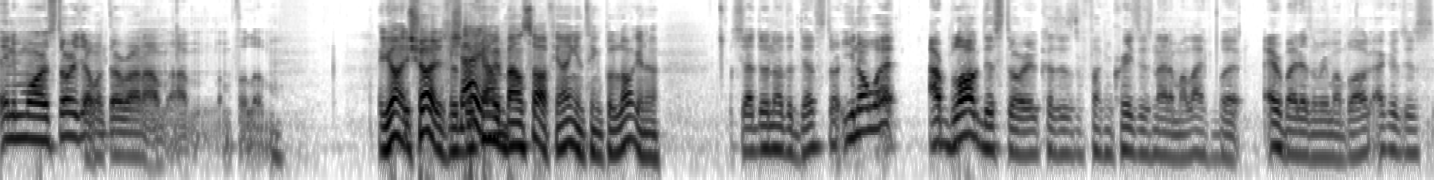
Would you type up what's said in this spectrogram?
Any more stories y'all want to throw around? I'm, I'm, I'm full of them. Ja, kör. Så Kör, då kan vi bounce off. Jag har ingenting på lager nu. Should I do another death story? You know what? I blogged this story because it's the fucking craziest night of my life, but everybody doesn't read my blog. I could just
